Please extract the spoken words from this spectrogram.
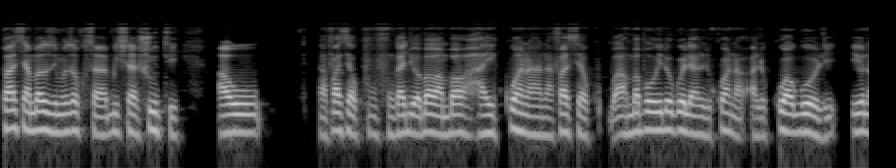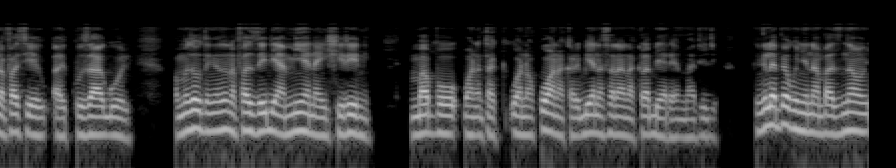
pasi ambazo zimeweza kusababisha shuti au nafasi ya ufungaji wa bao ambao haikuwa na nafasi ya ku- ambapo ile goli alikuwa na, alikuwa goli hiyo nafasi haikuzaa goli wameweza kutengeneza nafasi zaidi ya mia na ishirini ambapo wanakuwa wanakaribiana sana na klabu ya Real Madrid. Ukiangalia pia kwenye namba zao,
